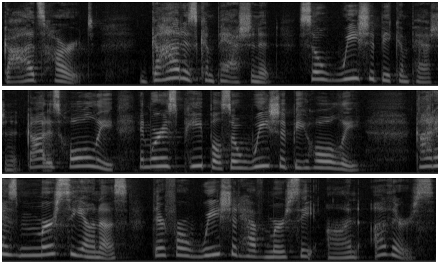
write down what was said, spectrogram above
God's heart. God is compassionate, so we should be compassionate. God is holy, and we're his people, so we should be holy. God has mercy on us, therefore, we should have mercy on others.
